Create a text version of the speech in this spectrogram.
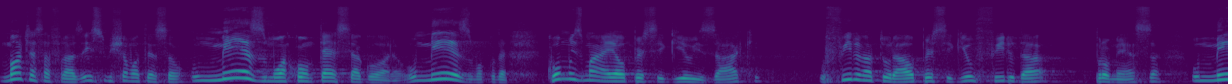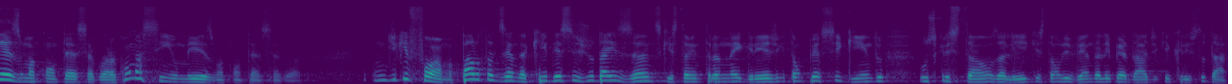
Note essa frase, isso me chamou a atenção. O mesmo acontece agora. O mesmo acontece. Como Ismael perseguiu Isaac, o filho natural perseguiu o filho da promessa. O mesmo acontece agora. Como assim o mesmo acontece agora? De que forma? Paulo está dizendo aqui desses judaizantes que estão entrando na igreja, que estão perseguindo os cristãos ali, que estão vivendo a liberdade que Cristo dá.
